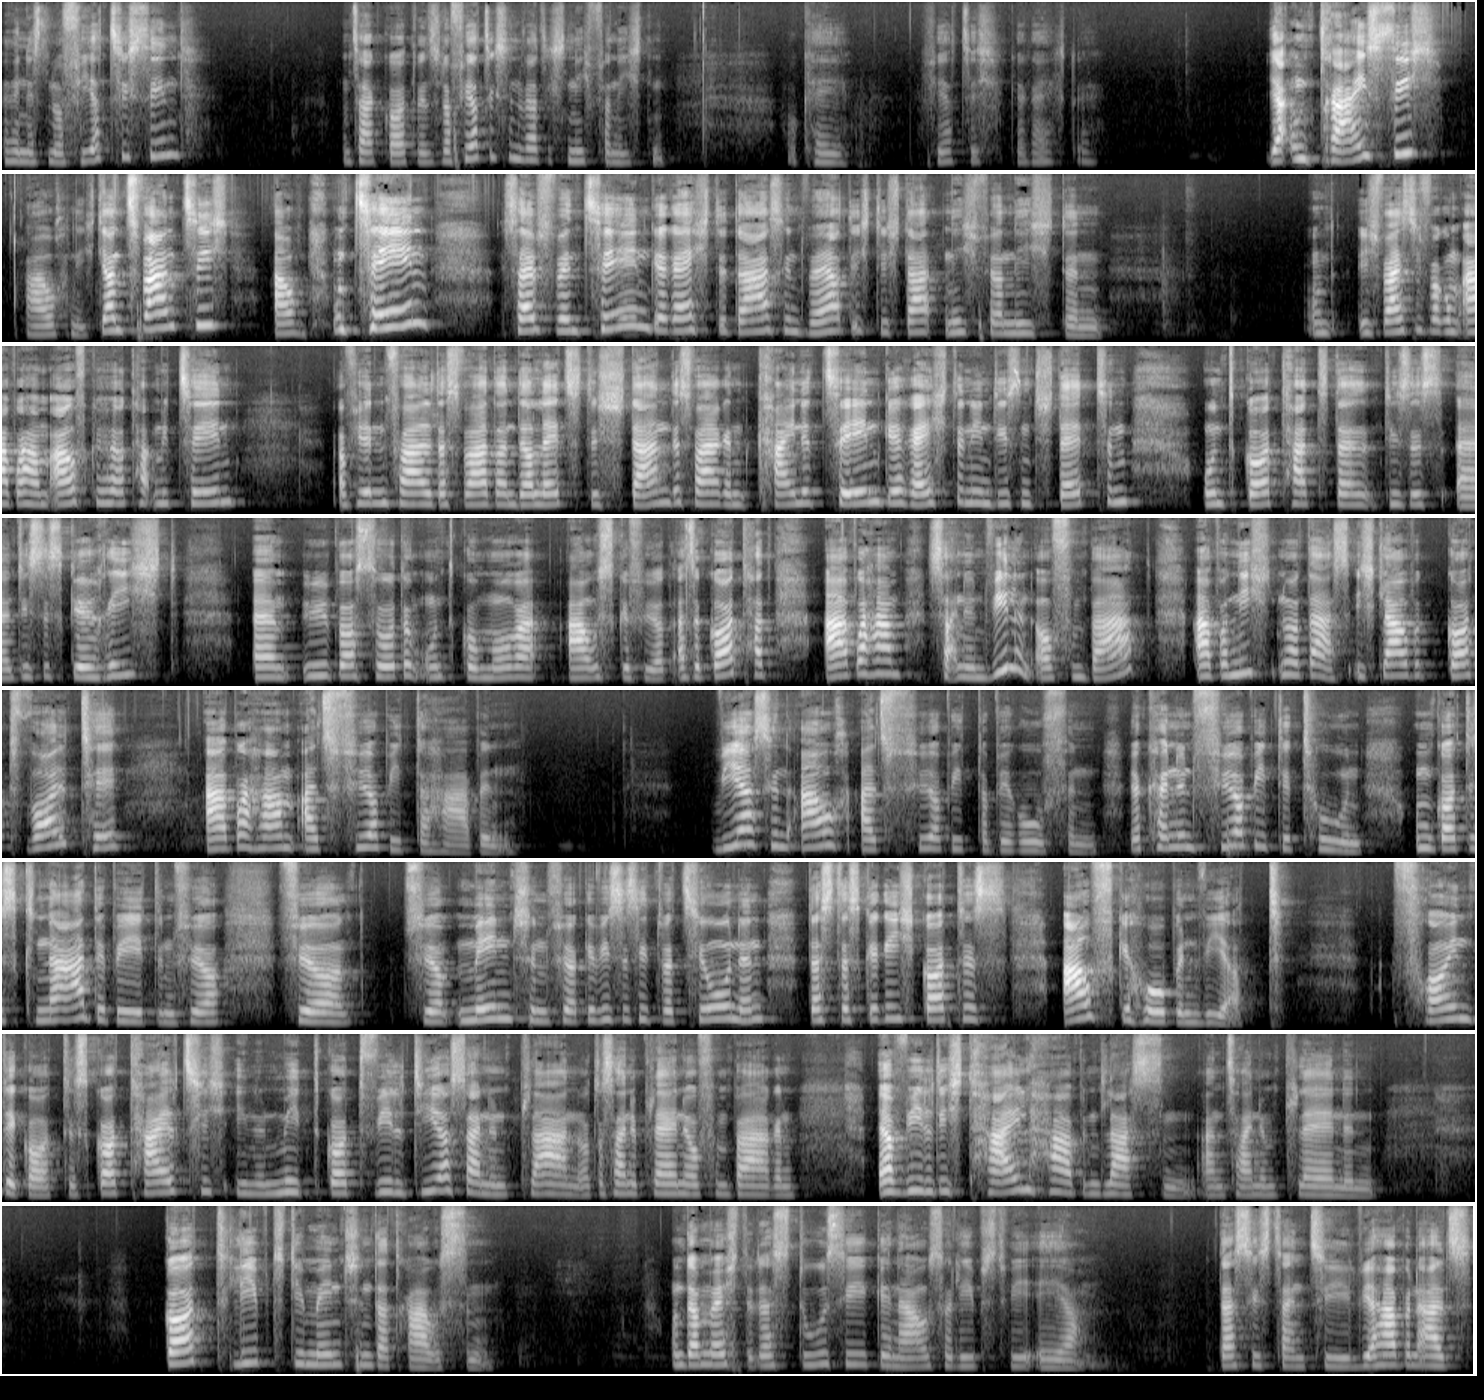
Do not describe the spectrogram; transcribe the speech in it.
wenn es nur 40 sind, und sagt Gott, wenn es nur 40 sind, werde ich es nicht vernichten. Okay, 40 Gerechte. Ja, und 30? Auch nicht. Ja, und 20? Auch nicht. Und 10? Selbst wenn 10 Gerechte da sind, werde ich die Stadt nicht vernichten. Und ich weiß nicht, warum Abraham aufgehört hat mit 10. Auf jeden Fall, das war dann der letzte Stand. Es waren keine zehn Gerechten in diesen Städten. Und Gott hat dann dieses, äh, dieses Gericht ähm, über Sodom und Gomorra ausgeführt. Also Gott hat Abraham seinen Willen offenbart, aber nicht nur das. Ich glaube, Gott wollte Abraham als Fürbitter haben. Wir sind auch als Fürbitter berufen. Wir können Fürbitte tun, um Gottes Gnade beten für, für für Menschen, für gewisse Situationen, dass das Gericht Gottes aufgehoben wird. Freunde Gottes, Gott teilt sich ihnen mit, Gott will dir seinen Plan oder seine Pläne offenbaren. Er will dich teilhaben lassen an seinen Plänen. Gott liebt die Menschen da draußen und er möchte, dass du sie genauso liebst wie er. Das ist sein Ziel. Wir haben als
